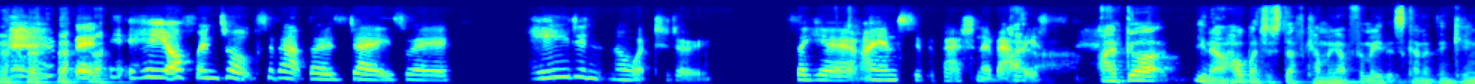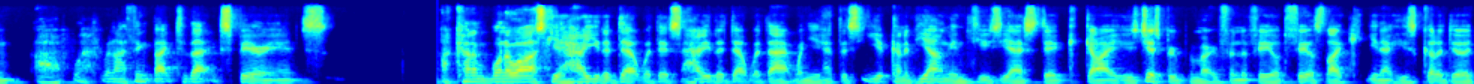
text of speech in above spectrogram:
but he often talks about those days where he didn't know what to do. So yeah, I am super passionate about I, this. I've got, you know, a whole bunch of stuff coming up for me that's kind of thinking, oh, when I think back to that experience, I kind of want to ask you how you'd have dealt with this, how you'd have dealt with that when you had this kind of young, enthusiastic guy who's just been promoted from the field, feels like, you know, he's got to do a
